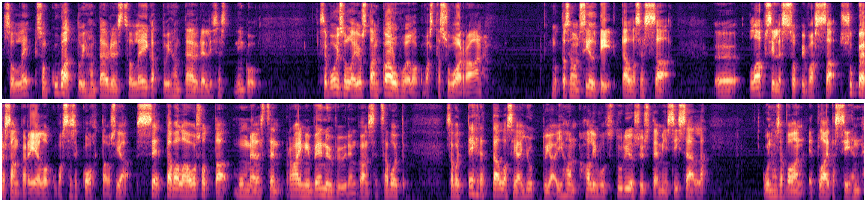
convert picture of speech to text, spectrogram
Se on, le- se on kuvattu ihan täydellisesti, se on leikattu ihan täydellisesti. Niin kuin, se voisi olla jostain kauhuelokuvasta suoraan, mutta se on silti tällaisessa ö, lapsille sopivassa supersankarielokuvassa se kohtaus. Ja se tavallaan osoittaa mun mielestä sen Raimin venyvyyden kanssa, että sä voit, sä voit tehdä tällaisia juttuja ihan Hollywood-studiosysteemin sisällä, kunhan sä vaan et laita siihen,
